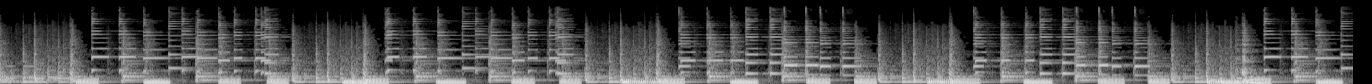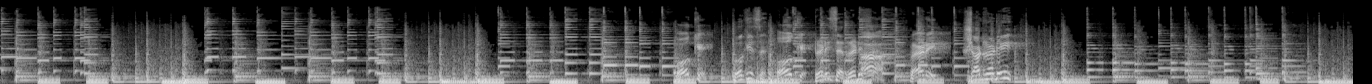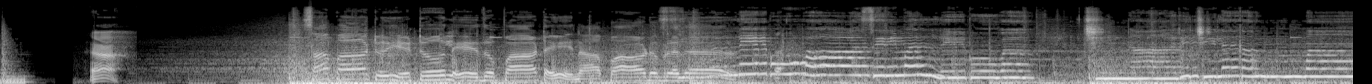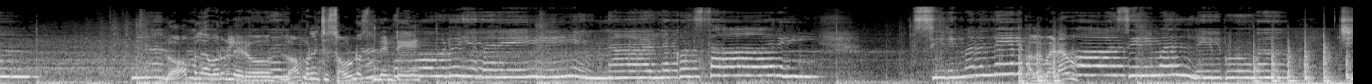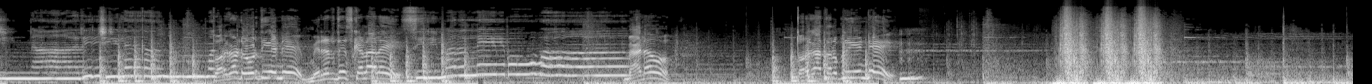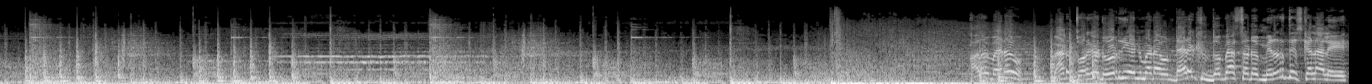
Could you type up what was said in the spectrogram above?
Okay. Okay sir. Okay. Ready sir ready ready. Shot ready. సాపాటు ఎటో లేదు పాటైనా పాడు బ్రదర్ సిరిమల్లె పువ్వా చిన్నారి చిలకమ్మ. లోపల ఎవరు లేరు? లోపల నుంచి సౌండ్ వస్తుందేంటి? ఎవరే? ఎన్నాళ్ళకొస్తారి సిరిమల్లె హలో, మేడం. సిరిమల్లె పువ్వా చిన్నారి చిలకమ్మ. త్వరగా డోర్ తీయండి మిర్రర్ తీసుకెళ్ళాలి. సిరిమల్లె పువ్వా. మేడం త్వరగా తలుపు తీయండి. మేడం త్వరగా డోర్ తీయండి మేడం. డైరెక్ట్ దొబ్బేస్తాడు. మిర్రర్ తీసుకెళ్ళాలి.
